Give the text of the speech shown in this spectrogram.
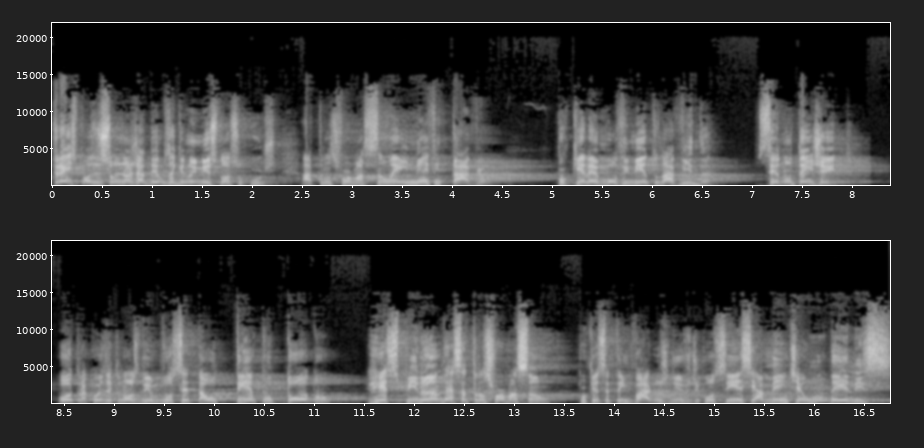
Três posições nós já demos aqui no início do nosso curso. A transformação é inevitável, porque ela é movimento da vida. Você não tem jeito. Outra coisa que nós demos, você está o tempo todo respirando essa transformação, porque você tem vários níveis de consciência e a mente é um deles.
